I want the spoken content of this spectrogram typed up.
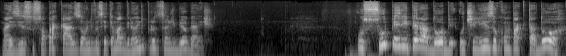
Mas isso só para casos onde você tem uma grande produção de biogás. O Super Hiper Adobe utiliza o compactador?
